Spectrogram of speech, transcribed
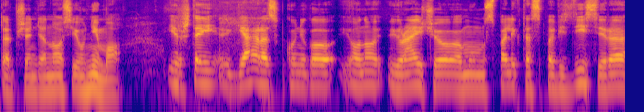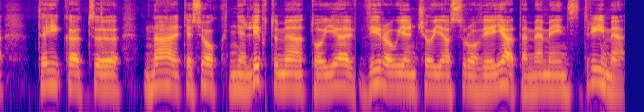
tarp šiandienos jaunimo. Ir štai geras kunigo Jono Juraičio mums paliktas pavyzdys yra tai, kad, na, tiesiog neliktume toje vyraujančioje srovėje, tame mainstreame,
